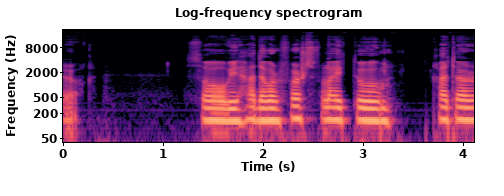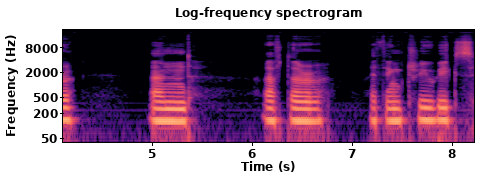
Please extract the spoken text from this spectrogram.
Iraq. So we had our first flight to Qatar, and after I think three weeks,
